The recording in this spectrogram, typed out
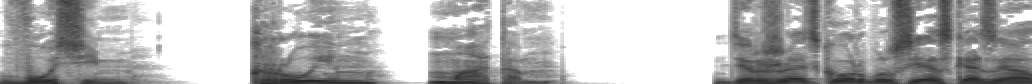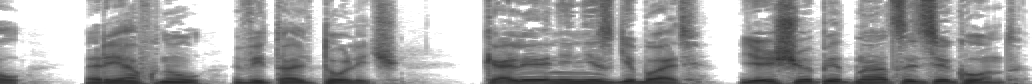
8. Кроем матом. «Держать корпус, я сказал!» — рявкнул Виталь Толич. «Колени не сгибать. Еще пятнадцать секунд.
